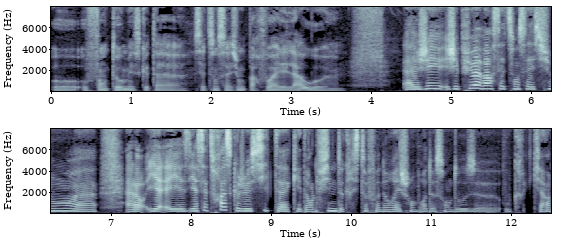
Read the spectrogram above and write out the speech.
au, fantômes Est-ce que tu as cette sensation que parfois elle est là ou euh? Euh, j'ai pu avoir cette sensation. alors, il y, y, a cette phrase que je cite qui est dans le film de Christophe Honoré, Chambre 212, où Chiara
